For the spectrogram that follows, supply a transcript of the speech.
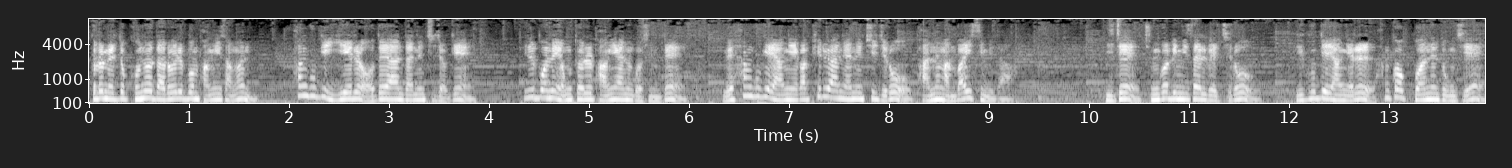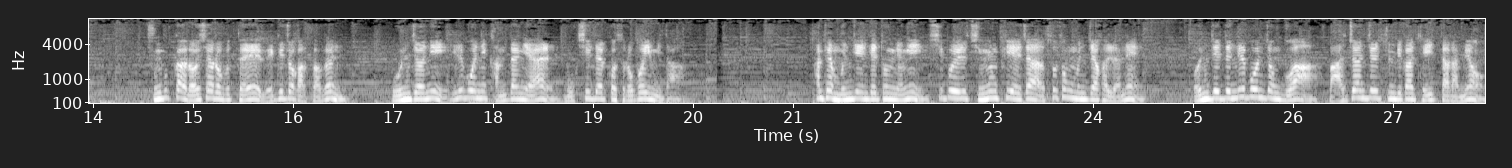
그럼에도 고노다로 일본 방위상은 한국이 이해를 얻어야 한다는 지적에 일본의 영토를 방해하는 것인데 왜 한국의 양해가 필요하냐는 취지로 반응한 바 있습니다. 이제 중거리 미사일 배치로 미국의 양해를 한껏 구하는 동시에 중국과 러시아로부터의 외교적 압박은 온전히 일본이 감당해야 할 몫이 될 것으로 보입니다. 한편 문재인 대통령이 15일 징용 피해자 소송 문제와 관련해 언제든 일본 정부와 마주 앉을 준비가 돼 있다라며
